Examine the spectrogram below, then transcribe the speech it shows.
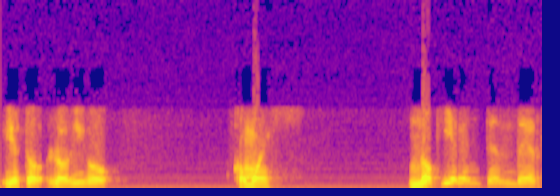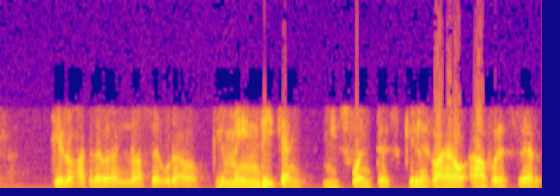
y esto lo digo como es, no quiere entender que los acreedores no asegurados, que me indican mis fuentes que les van a ofrecer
